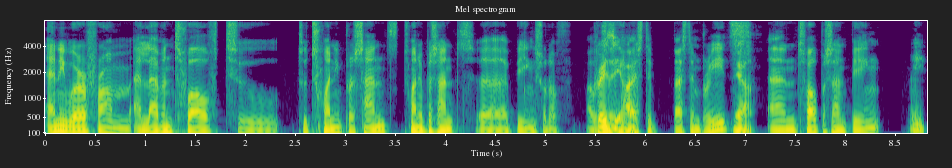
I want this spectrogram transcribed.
anywhere from 11, 12 to to 20%, 20% uh, being sort of Crazy say high. best, best in breeds. Yeah. And 12% being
